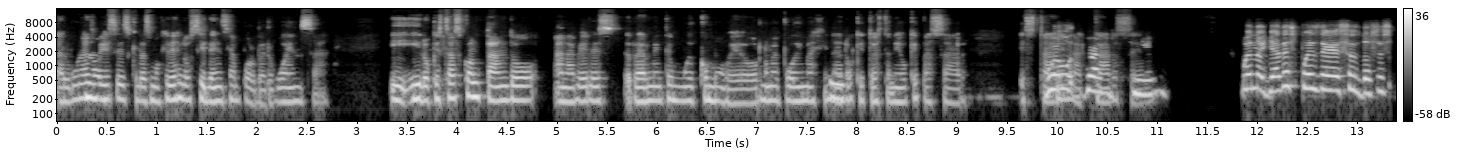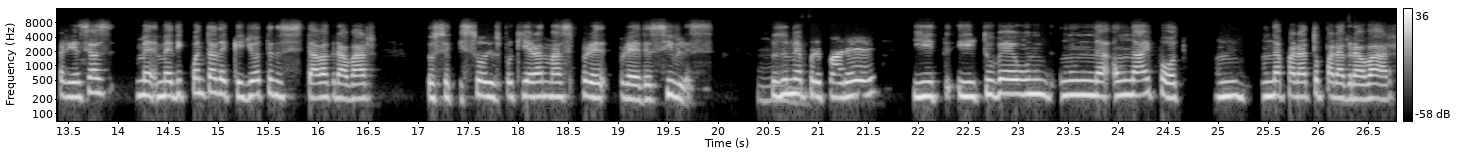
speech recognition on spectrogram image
algunas veces que las mujeres lo silencian por vergüenza. Y, lo que estás contando, Anabel, es realmente muy conmovedor. No me puedo imaginar lo que tú has tenido que pasar, estar en la cárcel. Bueno, ya después de esas dos experiencias, me, me, di cuenta de que yo te necesitaba grabar los episodios porque ya eran más predecibles. Entonces me mm. preparé y, y tuve un, un iPod, un, un, aparato para grabar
